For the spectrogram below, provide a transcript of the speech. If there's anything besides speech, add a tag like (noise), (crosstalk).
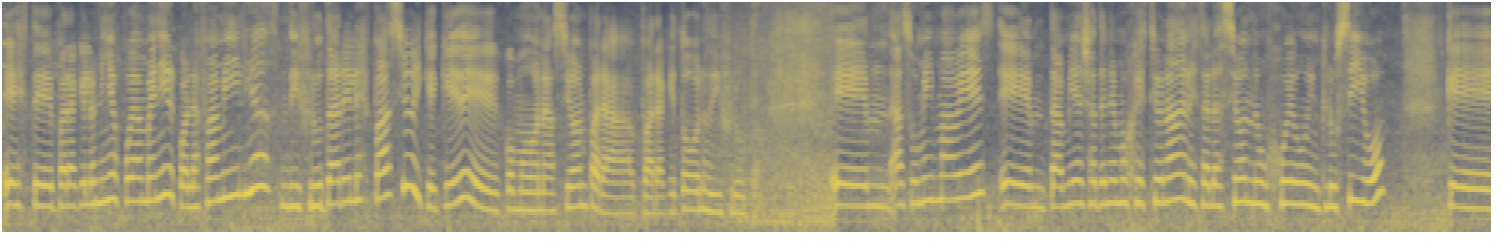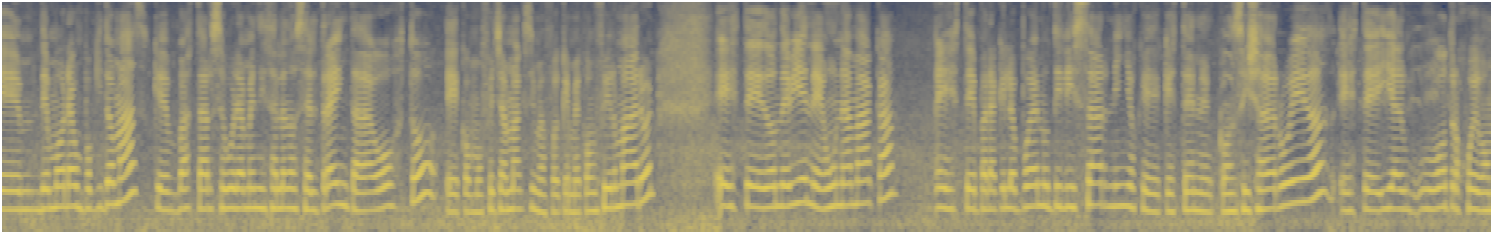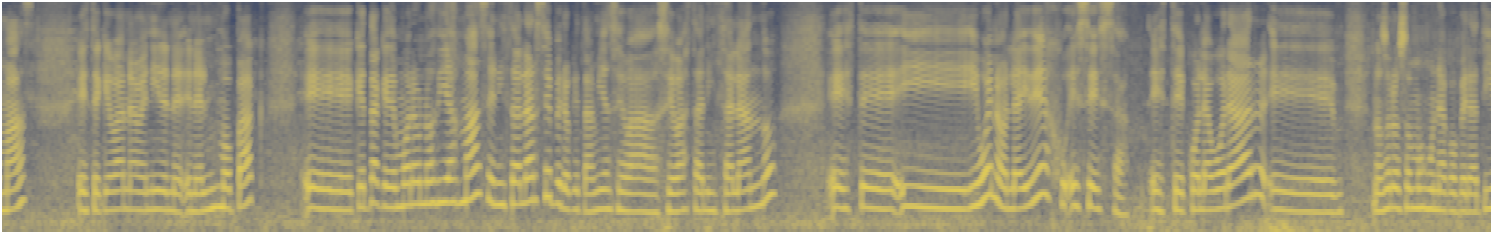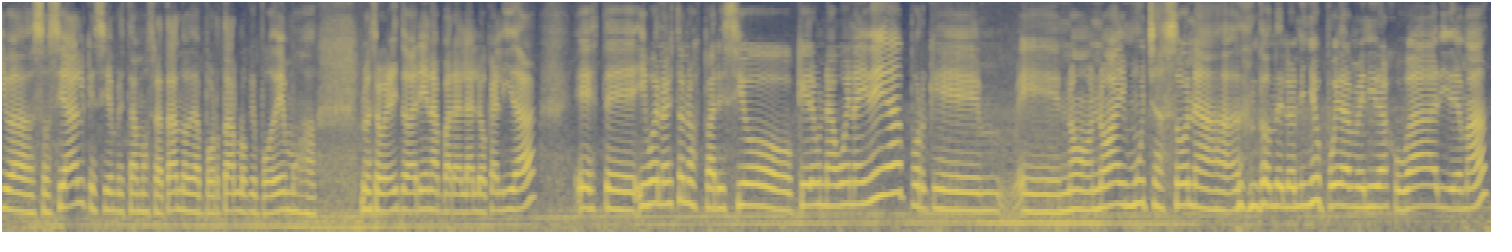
Este, para que los niños puedan venir con las familias, disfrutar el espacio y que quede como donación para, que todos los disfruten. Em, a su misma vez, em, también ya tenemos gestionada la instalación de un juego inclusivo que demora un poquito más, que va a estar seguramente instalándose el 30 de agosto, eh, como fecha máxima fue que me confirmaron, este, donde viene una hamaca este, para que lo puedan utilizar niños que, estén con silla de ruedas este, y otro juego más este, que van a venir en el, mismo pack, eh, que, que demora unos días más en instalarse, pero que también se va, se va a estar instalando. Este, y, bueno, la idea es esa, colaborar. Eh, nosotros somos una cooperativa social que siempre estamos tratando de aportar lo que podemos a nuestro granito de arena para la localidad. Y bueno, esto nos pareció que era una buena idea porque eh, no, no hay muchas zonas (laughs) donde los niños puedan venir a jugar y demás.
